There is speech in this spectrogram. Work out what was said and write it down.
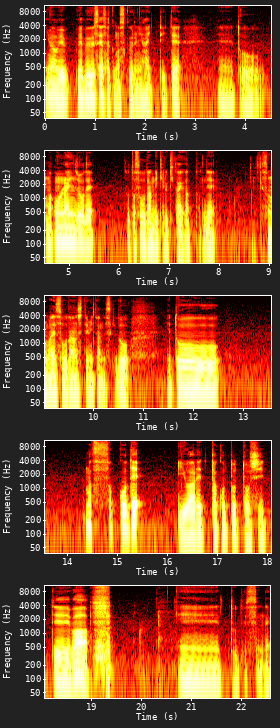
今ウェブ制作のスクールに入っていて、えーとまあ、オンライン上でちょっと相談できる機会があったんでその場で相談してみたんですけどえっとまあそこで言われたこととしてはえー、っとですね、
